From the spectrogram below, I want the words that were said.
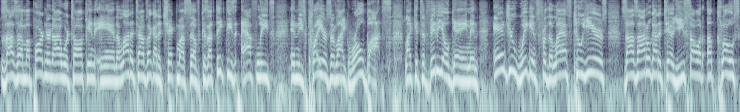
Zaza, my partner and I were talking, and a lot of times I got to check myself because I think these athletes and these players are like robots, like it's a video game. And Andrew Wiggins, for the last two years, Zaza, I don't got to tell you, you saw it up close.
